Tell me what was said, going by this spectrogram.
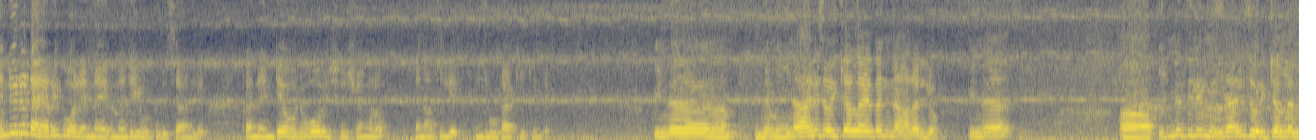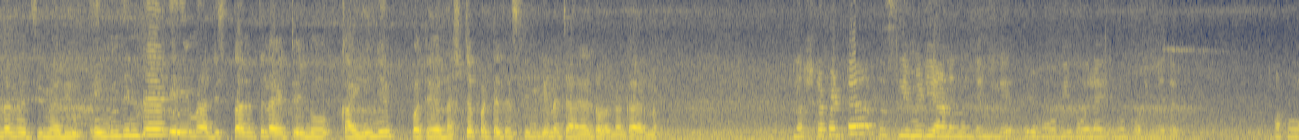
എന്റെ ഒരു ഡയറി പോലെ തന്നെയായിരുന്നു എന്റെ യൂട്യൂബ് ചാനൽ കാരണം എന്റെ ഓരോ വിശേഷങ്ങളും ഞാൻ അതിൽ ഇൻക്ലൂഡ് ആക്കിയിട്ടുണ്ട്. പിന്നെ പിന്നെ മെയിനായിട്ട് ചോദിക്കാനുള്ളത് തന്നെയാണല്ലോ പിന്നെ പിന്നെ ഇതിൽ മെയിനായിട്ട് ചോദിക്കാനുള്ള എന്താണെന്ന് വെച്ച് കഴിഞ്ഞാൽ എന്തിന്റെ എയിം അടിസ്ഥാനത്തിലായിട്ടായിരുന്നു കഴിഞ്ഞ് മറ്റേ നഷ്ടപ്പെട്ട ടെസ്റ്റിംഗ് എന്ന ചാനൽ തുടങ്ങാൻ കാരണം? നഷ്ടപ്പെട്ട മുസ്ലിം മീഡിയ ആണെന്നുണ്ടെങ്കിൽ ഒരു ഹോബി പോലെ ആയിരുന്നു തുടങ്ങിയത്. അപ്പോൾ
